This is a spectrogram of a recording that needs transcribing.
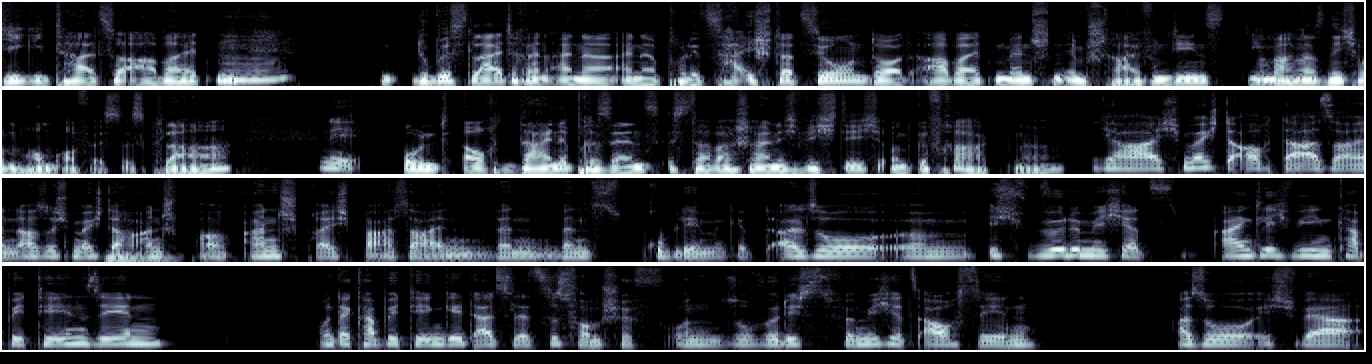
digital zu arbeiten. Mhm. Du bist Leiterin einer, einer Polizeistation. Dort arbeiten Menschen im Streifendienst. Die mhm. machen das nicht im Homeoffice, ist klar. Nee. Und auch deine Präsenz ist da wahrscheinlich wichtig und gefragt, ne? Ja, ich möchte auch da sein. Also ich möchte auch mhm. ansprechbar sein, wenn es Probleme gibt. Also ähm, ich würde mich jetzt eigentlich wie ein Kapitän sehen und der Kapitän geht als letztes vom Schiff. Und so würde ich es für mich jetzt auch sehen. Also ich wäre,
